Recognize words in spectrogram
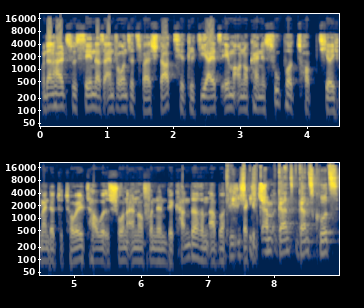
Und dann halt zu sehen, dass einfach unsere zwei Starttitel, die ja jetzt eben auch noch keine super Top-Tier, ich meine, der Tutorial Tower ist schon einer von den bekannteren, aber ich, ich, ganz, ganz kurz,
